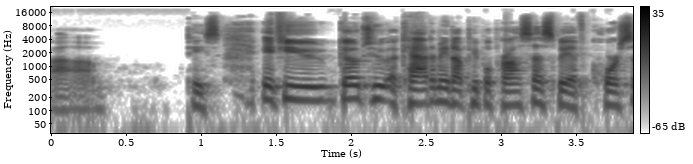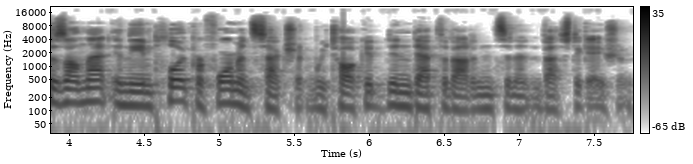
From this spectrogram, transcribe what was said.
um, piece. If you go to academy.peopleprocess, we have courses on that. In the employee performance section, we talk in depth about incident investigation.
